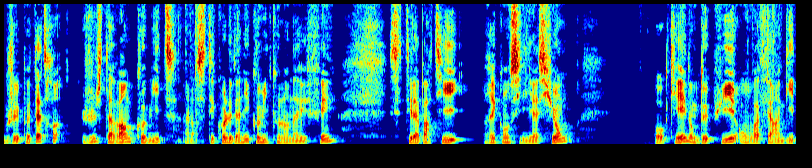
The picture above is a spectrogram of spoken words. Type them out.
Je vais peut-être juste avant commit. Alors c'était quoi le dernier commit que l'on avait fait? C'était la partie réconciliation. Ok, donc depuis on va faire un git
